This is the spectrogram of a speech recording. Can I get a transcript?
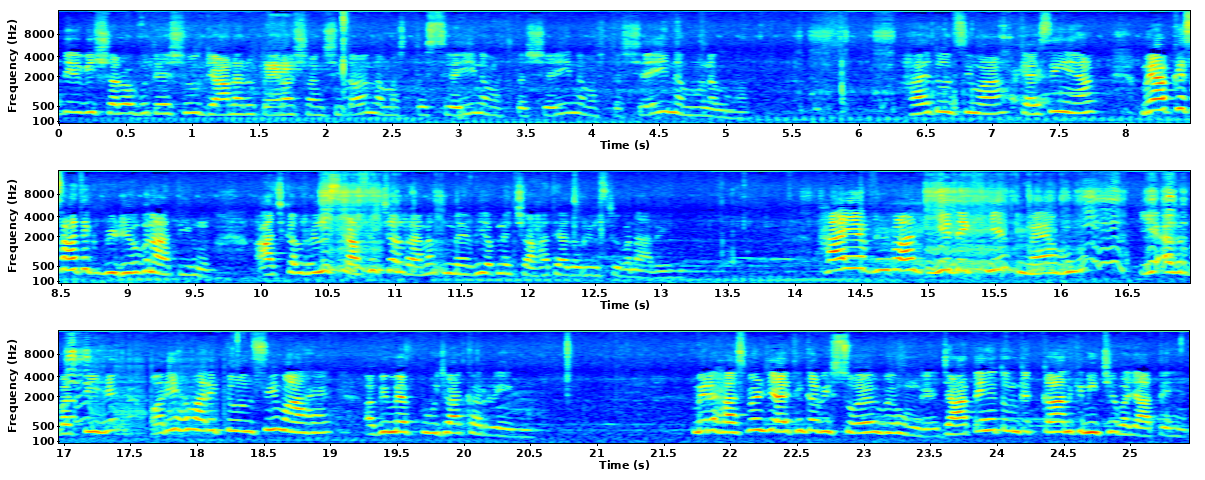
देवी सर्वभूतेषु ज्ञानरूपेण संस्थिता नमस्तस्यै नमस्तस्यै नमस्तस्यै नमो नमः हाय तुलसी माँ, कैसी हैं आप? मैं आपके साथ एक वीडियो बनाती हूँ। आजकल रील्स काफ़ी चल रहा है ना तो मैं भी अपने चाहत यादव रील्स पे बना रही हूँ। हाय एवरीवन ये देखिए, मैं हूँ, ये अगरबत्ती है और ये हमारी तुलसी माँ है। अभी मैं पूजा कर रही हूँ। मेरे हस्बैंड आई थिंक अभी सोए हुए होंगे। जाते हैं तो उनके कान के नीचे बजाते हैं।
